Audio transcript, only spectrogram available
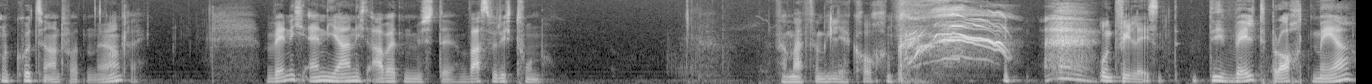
und kurze Antworten. Ja? Okay. Wenn ich ein Jahr nicht arbeiten müsste, was würde ich tun? Für meine Familie kochen. Und viel lesen. Die Welt braucht mehr.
